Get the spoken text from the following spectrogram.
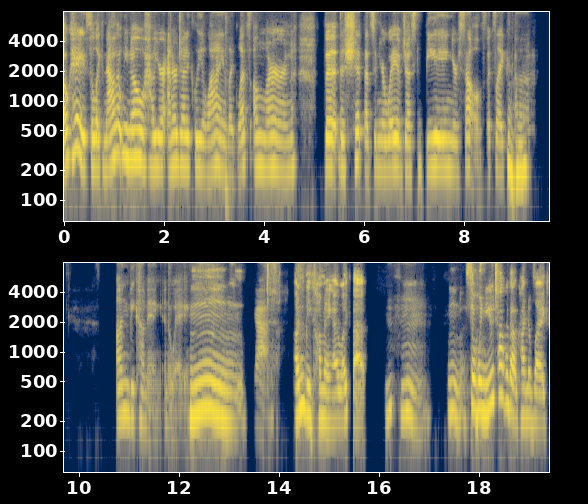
okay so like now that we know how you're energetically aligned like let's unlearn the the shit that's in your way of just being yourself it's like mm-hmm. um unbecoming in a way mm. yeah unbecoming i like that mm-hmm. Mm. So when you talk about kind of like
